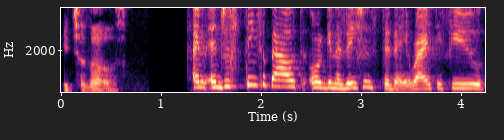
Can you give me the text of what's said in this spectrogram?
each of those. And, and just think about organizations today, right? If you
